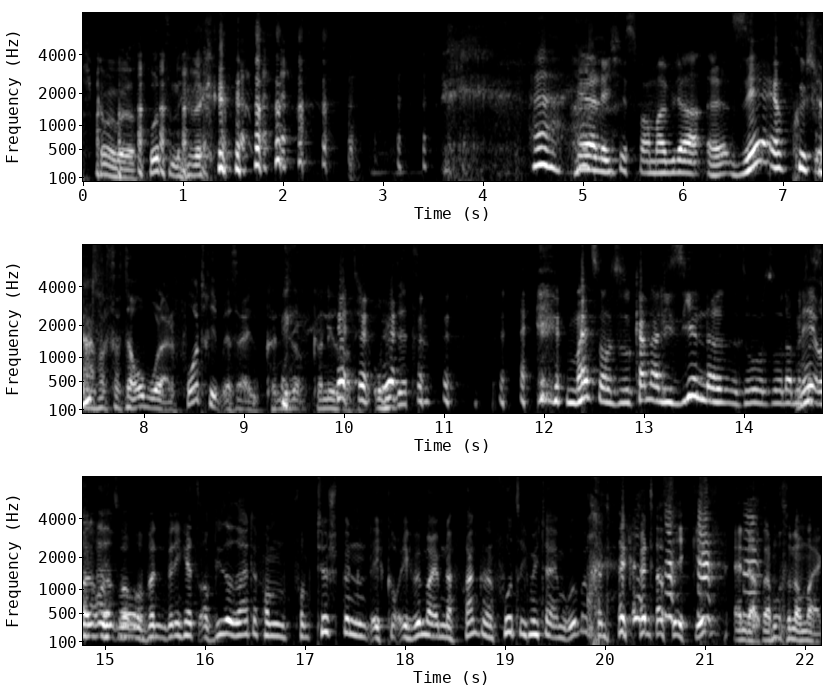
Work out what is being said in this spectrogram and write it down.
Ich komme über das Furzen nicht weg. Herrlich, es war mal wieder äh, sehr erfrischend. Ja, was das da oben wohl ein Vortrieb ist, ey. Können die, so- können die sowas nicht umsetzen? Meinst du, so kanalisieren, so, so damit Nee, und, halt so... wenn, wenn ich jetzt auf dieser Seite vom, vom Tisch bin und ich, ich will mal eben nach Frank und dann furze ich mich da eben rüber, könnte, könnte das nicht gehen? Enders, da musst du noch mal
